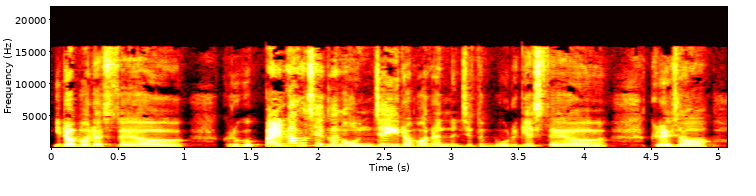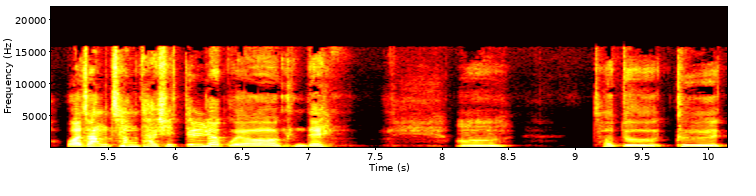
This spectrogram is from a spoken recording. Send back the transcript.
잃어버렸어요. 그리고 빨강색은 언제 잃어버렸는지도 모르겠어요. 그래서 와장창 다시 뜨려고요. 근데 어 저도 그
